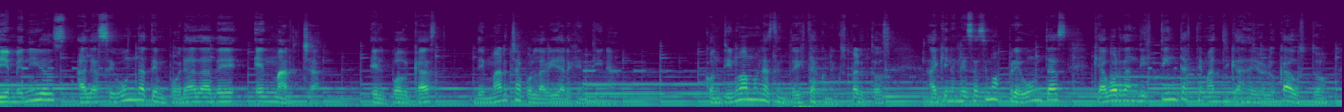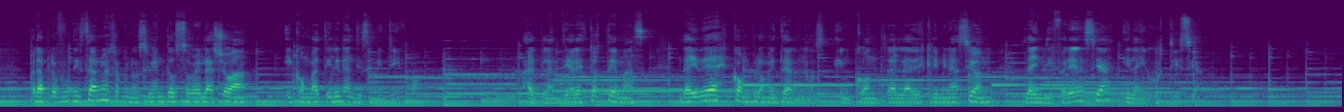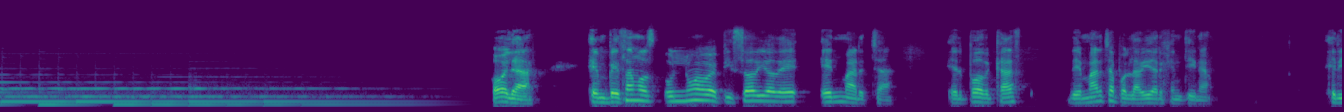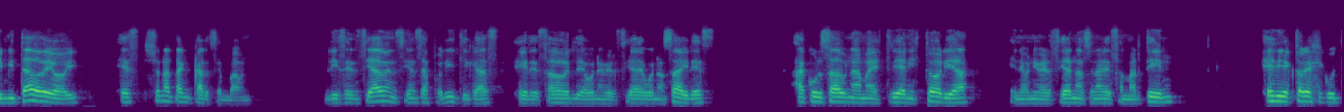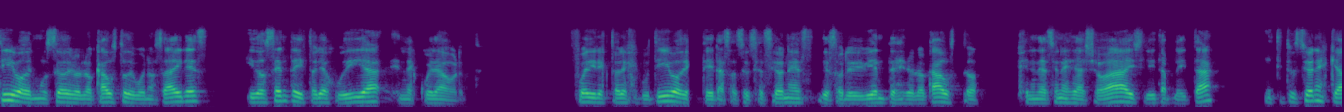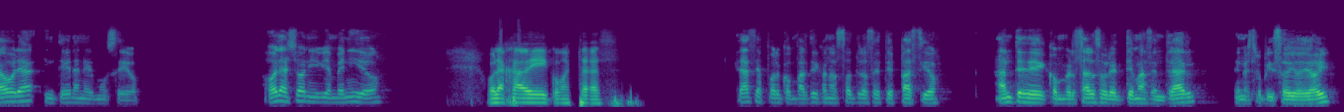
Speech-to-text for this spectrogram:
Bienvenidos a la segunda temporada de En Marcha, el podcast de Marcha por la Vida Argentina. Continuamos las entrevistas con expertos a quienes les hacemos preguntas que abordan distintas temáticas del holocausto para profundizar nuestro conocimiento sobre la Shoah y combatir el antisemitismo. Al plantear estos temas, la idea es comprometernos en contra de la discriminación, la indiferencia y la injusticia. Hola, empezamos un nuevo episodio de En Marcha, el podcast de Marcha por la Vida Argentina. El invitado de hoy es Jonathan Karzenbaum, licenciado en Ciencias Políticas, egresado de la Universidad de Buenos Aires, ha cursado una maestría en Historia en la Universidad Nacional de San Martín, es director ejecutivo del Museo del Holocausto de Buenos Aires y docente de Historia Judía en la Escuela Ort. Fue director ejecutivo de, las asociaciones de sobrevivientes del Holocausto, Generaciones de Ayoá y Shilita Pleitá, instituciones que ahora integran el museo. Hola Johnny, bienvenido. Hola Javi, ¿cómo estás? Gracias por compartir con nosotros este espacio. Antes de conversar sobre el tema central de nuestro episodio de hoy,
